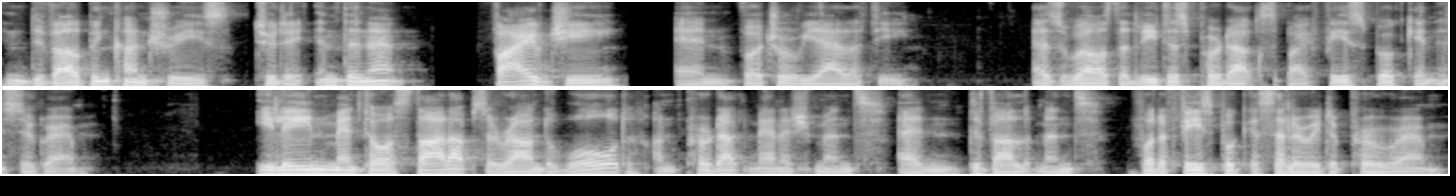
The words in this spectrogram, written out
in developing countries to the internet, 5G, and virtual reality, as well as the latest products by Facebook and Instagram. Elaine mentors startups around the world on product management and development for the Facebook Accelerator program.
